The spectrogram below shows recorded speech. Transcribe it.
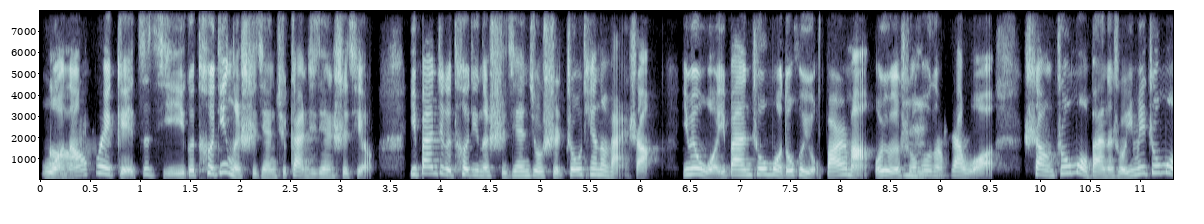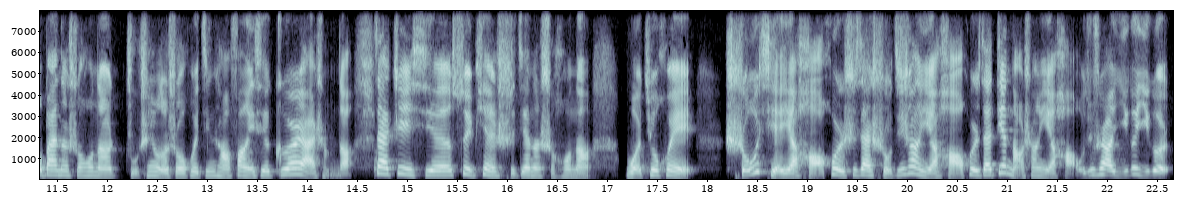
我呢会给自己一个特定的时间去干这件事情，一般这个特定的时间就是周天的晚上，因为我一般周末都会有班嘛。我有的时候呢，在我上周末班的时候，因为周末班的时候呢，主持人有的时候会经常放一些歌呀什么的，在这些碎片时间的时候呢，我就会手写也好，或者是在手机上也好，或者在电脑上也好，我就是要一个一个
